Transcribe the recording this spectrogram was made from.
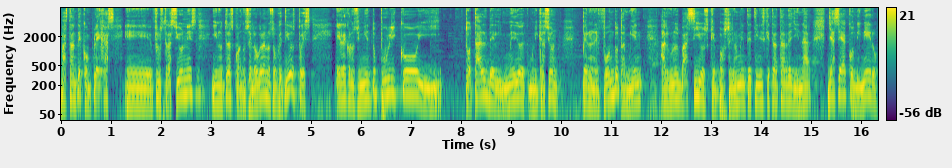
bastante complejas, eh, frustraciones y en otras cuando se logran los objetivos, pues el reconocimiento público y total del medio de comunicación, pero en el fondo también algunos vacíos que posteriormente tienes que tratar de llenar, ya sea con dinero,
